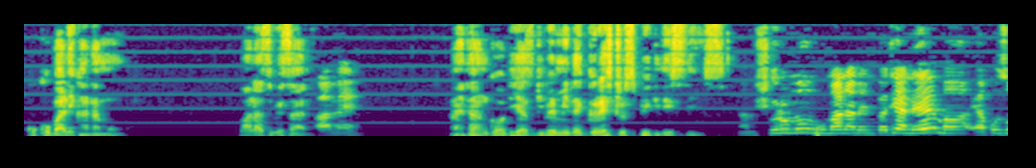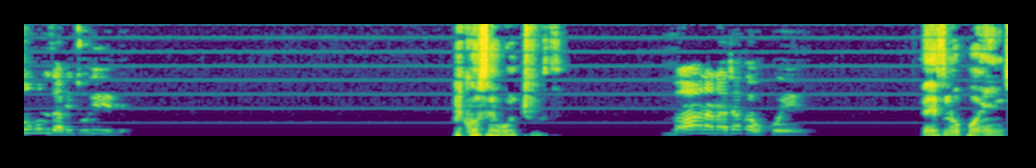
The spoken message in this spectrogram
kukubalika na mungu. Bwana asiwe sana. I thank god he has given me the grace to speak these things namshukuru mungu maana amenipatia neema ya kuzungumza vitu hivi. Because i want truth. Maana nataka ukweli. There is no point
